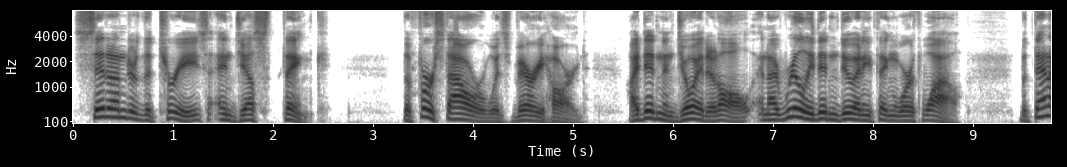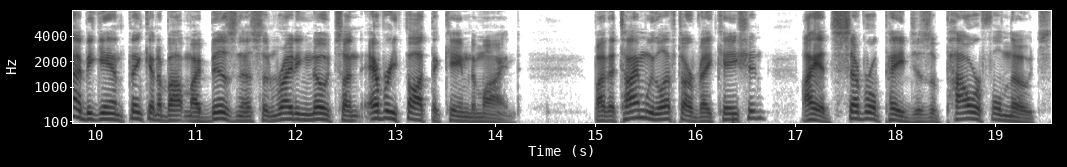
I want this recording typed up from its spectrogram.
sit under the trees, and just think. The first hour was very hard. I didn't enjoy it at all, and I really didn't do anything worthwhile. But then I began thinking about my business and writing notes on every thought that came to mind. By the time we left our vacation, I had several pages of powerful notes,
